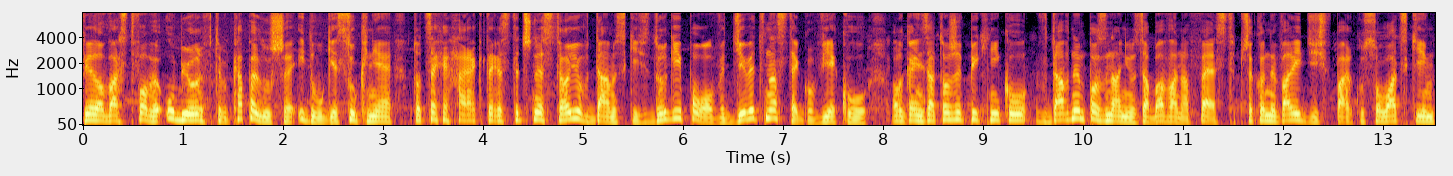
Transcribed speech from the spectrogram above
Wielowarstwowy ubiór, w tym kapelusze i długie suknie, to cechy charakterystyczne strojów damskich z drugiej połowy XIX wieku. Organizatorzy pikniku w dawnym Poznaniu Zabawa na Fest przekonywali dziś w Parku Sołackim,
